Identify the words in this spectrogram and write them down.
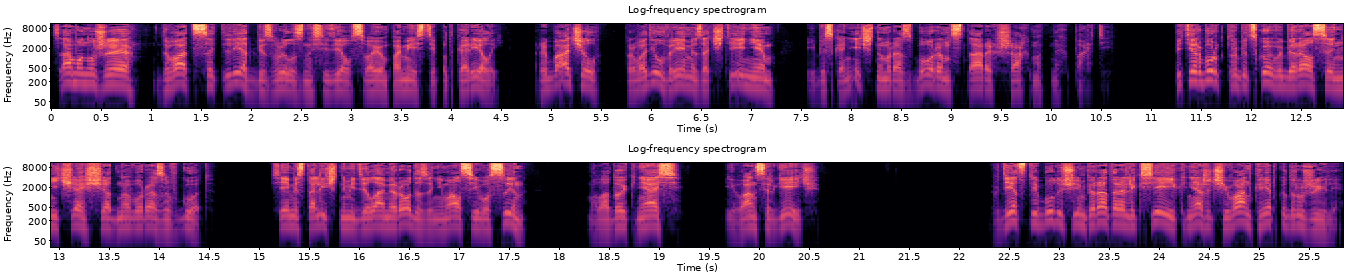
Сам он уже 20 лет безвылазно сидел в своем поместье под Карелой, рыбачил проводил время за чтением и бесконечным разбором старых шахматных партий. Петербург Трубецкой выбирался не чаще одного раза в год. Всеми столичными делами рода занимался его сын, молодой князь Иван Сергеевич. В детстве будущий император Алексей и княжич Иван крепко дружили,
